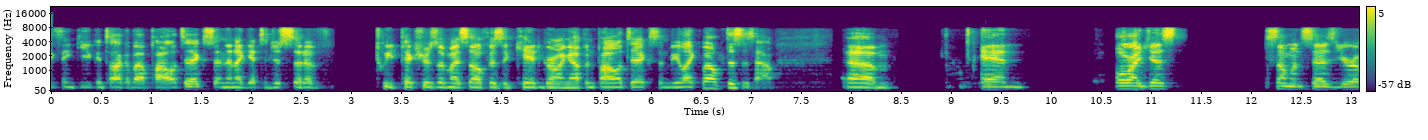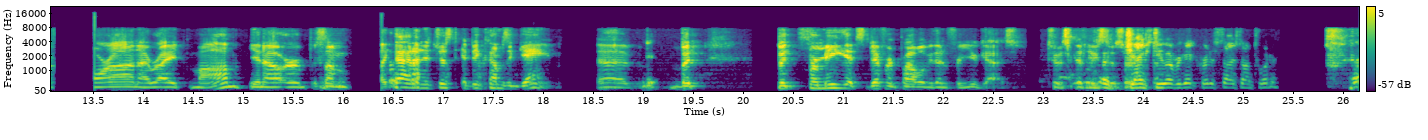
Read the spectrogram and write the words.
you think you can talk about politics, and then I get to just sort of tweet pictures of myself as a kid growing up in politics and be like, well, this is how. Um, and or I just someone says you're a moron, I write mom, you know, or some like that, and it just it becomes a game. Uh, but but for me, it's different probably than for you guys. To at least, to Cenk, do you ever get criticized on Twitter?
